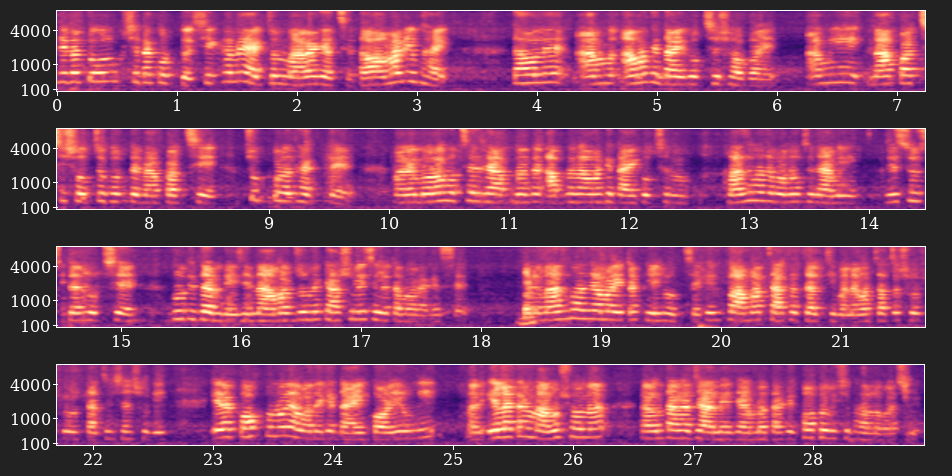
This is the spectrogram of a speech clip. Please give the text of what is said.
যেটা টোল সেটা করতে সেখানে একজন মারা গেছে তাও আমারই ভাই। তাহলে আম- আমাকে দায়ী করছে সবাই। আমি না পারছি সহ্য করতে না পারছি চুপ করে থাকতে। মানে মনে হচ্ছে যে আপনাদের আপনারা আমাকে দায়ী করছেন। মাঝে মাঝে মনে হচ্ছে যে আমি যে সুইসাইড হচ্ছে প্রতিদান দিই যে না আমার জন্য কি আসলে ছেলেটা মারা গেছে। মানে মাঝে মাঝে আমার এটা ফিল হচ্ছে। কিন্তু আমার চাচা চাচি মানে আমার চাচা শ্বশুর চাচি শাশুড়ি এরা কখনোই আমাদেরকে দায়ী করে উনি মানে এলাকার মানুষও না কারণ তারা জানে যে আমরা তাকে কত বেশি ভালোবাসি।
